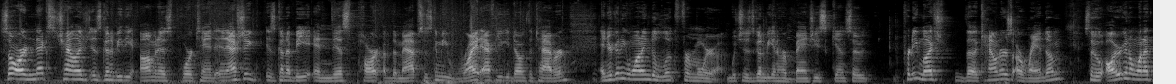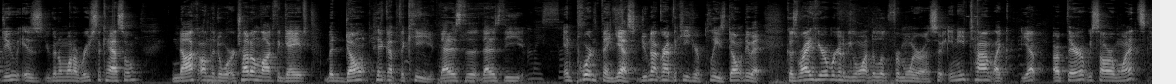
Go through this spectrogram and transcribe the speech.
So our next challenge is gonna be the Ominous Portent, and actually is gonna be in this part of the map, so it's gonna be right after you get done with the tavern. And you're gonna be wanting to look for Moira, which is gonna be in her Banshee skin, so pretty much the counters are random. So all you're gonna wanna do is you're gonna wanna reach the castle, knock on the door, or try to unlock the gate, but don't pick up the key. That is the that is the important thing. Yes, do not grab the key here. Please don't do it. Because right here, we're going to be wanting to look for Moira. So anytime, like, yep, up there, we saw her once. We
